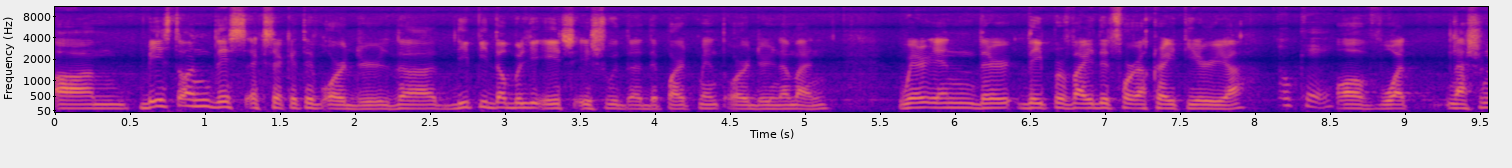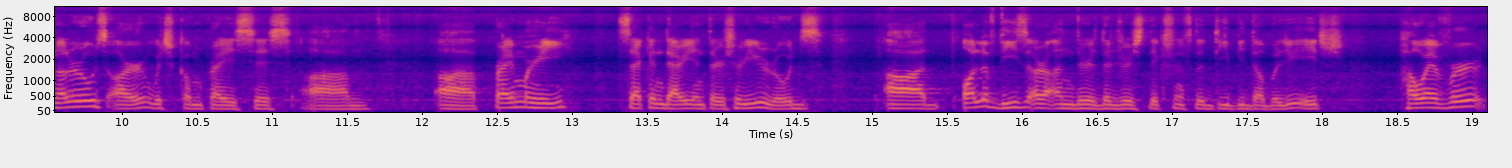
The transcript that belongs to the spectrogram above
Um, based on this executive order, the DPWH issued a department order naman wherein they provided for a criteria Okay. of what national roads are, which comprises um, uh, primary, secondary, and tertiary roads. Uh, all of these are under the jurisdiction of the DPWH. However,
